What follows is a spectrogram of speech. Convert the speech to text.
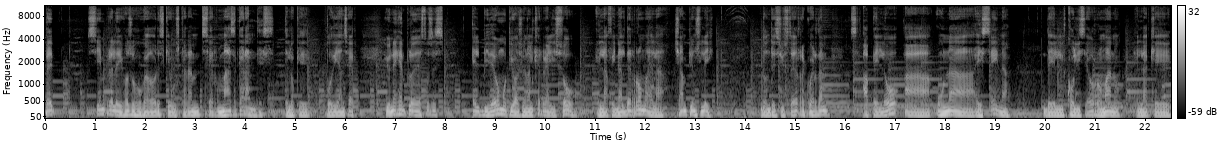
Pep siempre le dijo a sus jugadores que buscaran ser más grandes de lo que podían ser. Y un ejemplo de estos es el video motivacional que realizó en la final de Roma de la Champions League, donde si ustedes recuerdan apeló a una escena del Coliseo romano en la que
